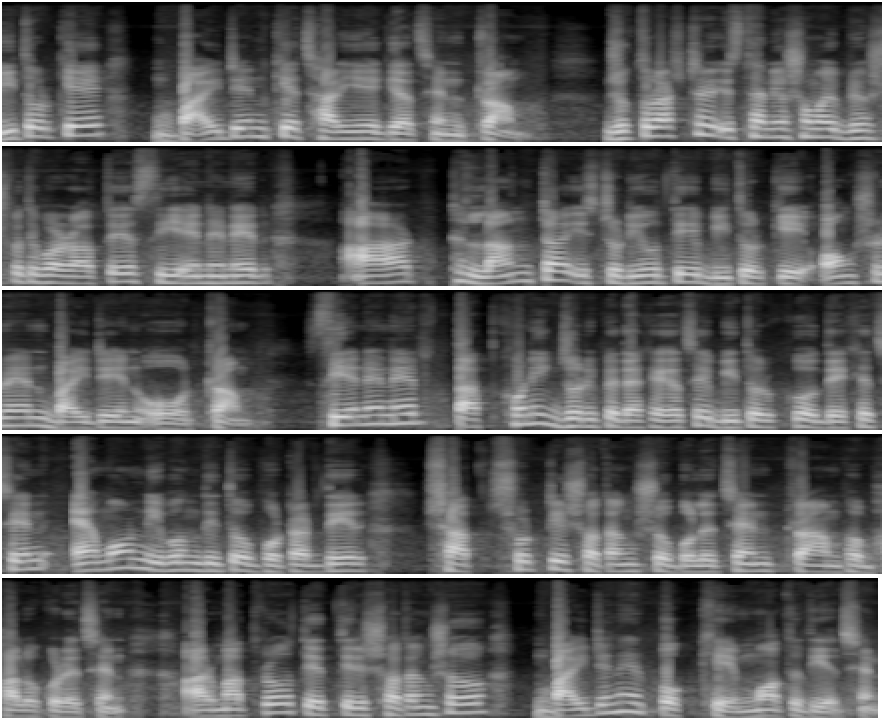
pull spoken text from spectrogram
বিতর্কে বাইডেনকে ছাড়িয়ে গেছেন ট্রাম্প। যুক্তরাষ্ট্রের স্থানীয় সময় বৃহস্পতিবার রাতে সিএনএনের আটলান্টা স্টুডিওতে বিতর্কে অংশ নেন বাইডেন ও ট্রাম্প। সিএনএনের তাৎক্ষণিক জরিপে দেখা গেছে, বিতর্ক দেখেছেন এমন নিবন্ধিত ভোটারদের সাতষট্টি শতাংশ বলেছেন ট্রাম্প ভালো করেছেন। আর মাত্র তেত্রিশ শতাংশ বাইডেনের পক্ষে মত দিয়েছেন।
